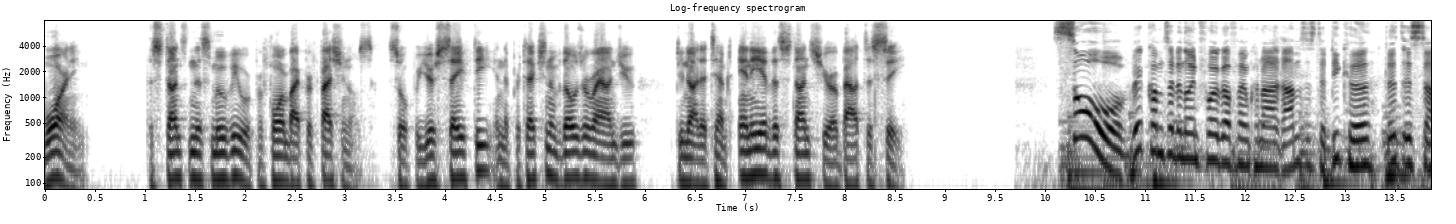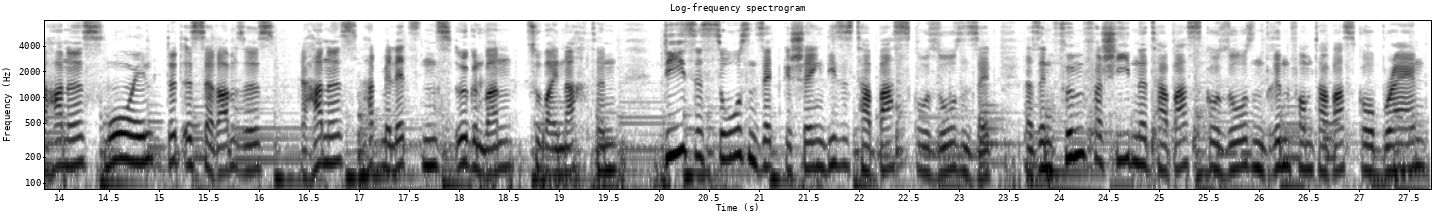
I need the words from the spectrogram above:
Warning. The stunts in this movie were performed by professionals, so for your safety and the protection of those around you, do not attempt any of the stunts you're about to see. So, willkommen zu einer neuen Folge auf meinem Kanal Ramses der Dicke. Das ist der Hannes. Moin. Das ist der Ramses. Der Hannes hat mir letztens irgendwann zu Weihnachten dieses Soßenset geschenkt, dieses Tabasco-Soßenset. Da sind fünf verschiedene Tabasco-Soßen drin vom Tabasco-Brand,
